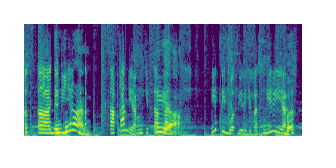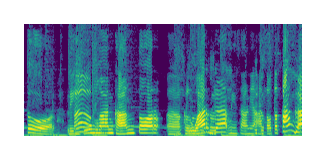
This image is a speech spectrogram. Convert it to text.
kes- eh, jadinya menciptakan ya, menciptakan Iya. Itu buat diri kita sendiri ya. Betul, lingkungan, kantor, eh, Betul, keluarga misalnya Betul. atau tetangga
